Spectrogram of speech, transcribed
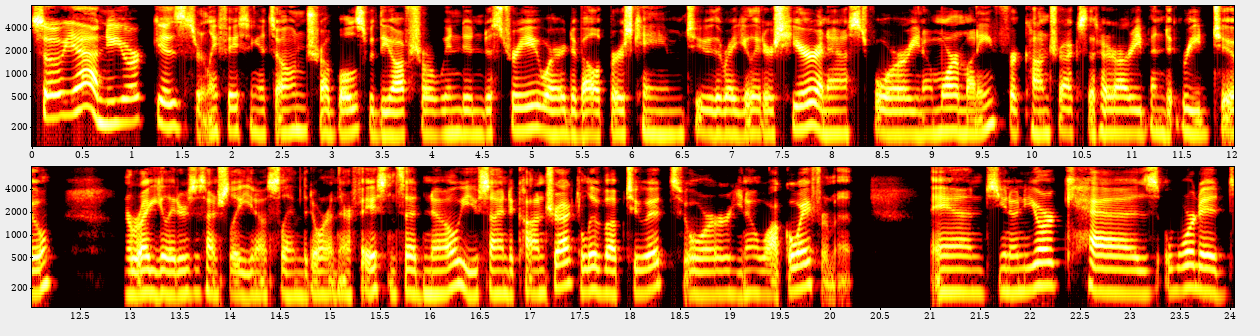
So, yeah, New York is certainly facing its own troubles with the offshore wind industry, where developers came to the regulators here and asked for, you know, more money for contracts that had already been agreed to. The regulators essentially, you know, slammed the door in their face and said, no, you signed a contract, live up to it, or, you know, walk away from it. And, you know, New York has awarded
